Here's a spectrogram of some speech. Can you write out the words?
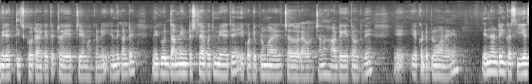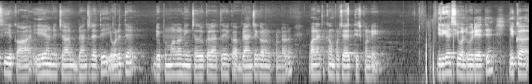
మీరైతే తీసుకోవడానికి అయితే ట్రై చేయమాకండి. ఎందుకంటే మీకు దమ్మ ఇంట్రెస్ట్ లేకపోతే మీరైతే ఈ యొక్క డిప్లొమా అనేది చదవాలి ఎవరు చాలా హార్డ్గా అయితే ఉంటుంది ఈ యొక్క డిప్లొమా అనేది. ఏంటంటే ఇంకా సిఎస్సి యొక్క ఏ అనే చాలా బ్రాంచ్లు అయితే ఎవరైతే డిప్లొమాలో నేను చదువుకోలేకపోతే ఈ యొక్క బ్రాంచ్ కావాలనుకుంటారో వాళ్ళైతే కంపల్సరీ అయితే తీసుకోండి. ఇదిగా ఇవాళ వీడియో అయితే ఈ యొక్క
